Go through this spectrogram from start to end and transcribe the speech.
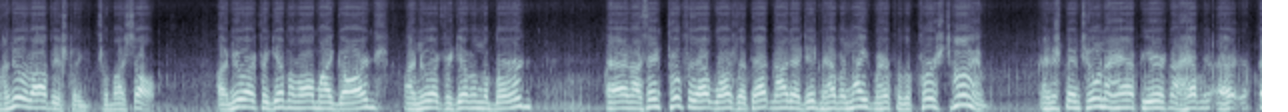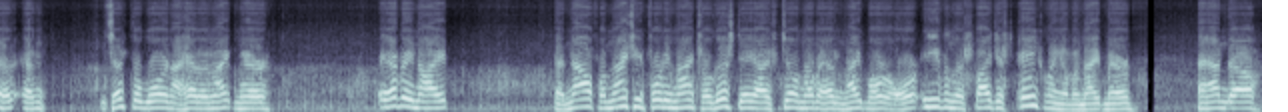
I knew it obviously to myself. I knew I'd forgiven all my guards. I knew I'd forgiven the bird. And I think proof of that was that that night I didn't have a nightmare for the first time. And it's been two and a half years, and I haven't. Uh, uh, and since the war, and I had a nightmare every night. And now from 1949 till this day, I've still never had a nightmare or even the slightest inkling of a nightmare. And uh,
